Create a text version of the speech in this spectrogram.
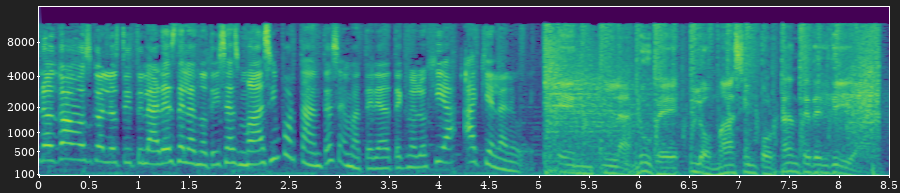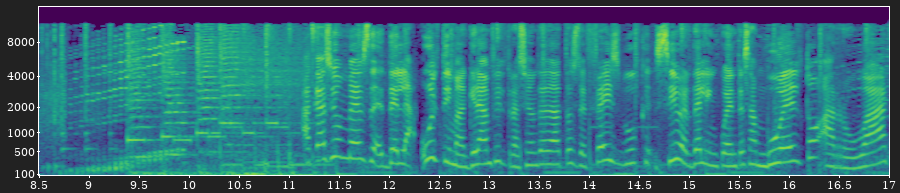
Nos vamos con los titulares de las noticias más importantes en materia de tecnología aquí en la nube. En la nube, lo más importante del día. A casi un mes de, la última gran filtración de datos de Facebook, ciberdelincuentes han vuelto a robar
